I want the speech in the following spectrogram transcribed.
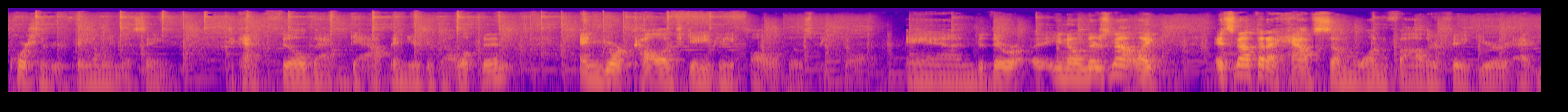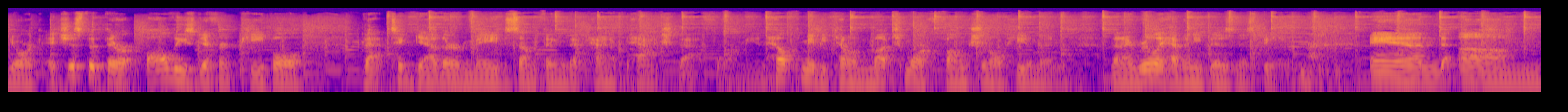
portion of your family missing to kind of fill that gap in your development. And York College gave me all of those people, and there were, you know, there's not like it's not that I have some one father figure at York. It's just that there are all these different people that together made something that kind of patched that for me and helped me become a much more functional human than I really have any business being. And um,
